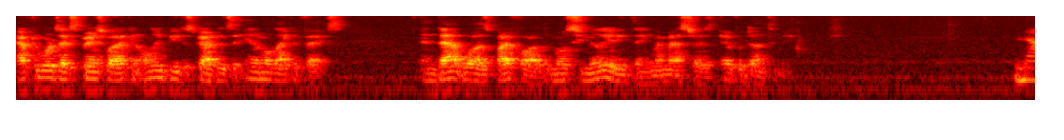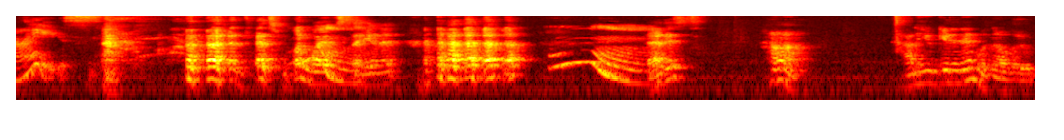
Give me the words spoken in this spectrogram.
Afterwards, I experienced what I can only be described as animal like effects. And that was, by far, the most humiliating thing my master has ever done to me. Nice. That's one way of Hmm. saying it. Hmm. that is, huh? How do you get it in with no lube?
